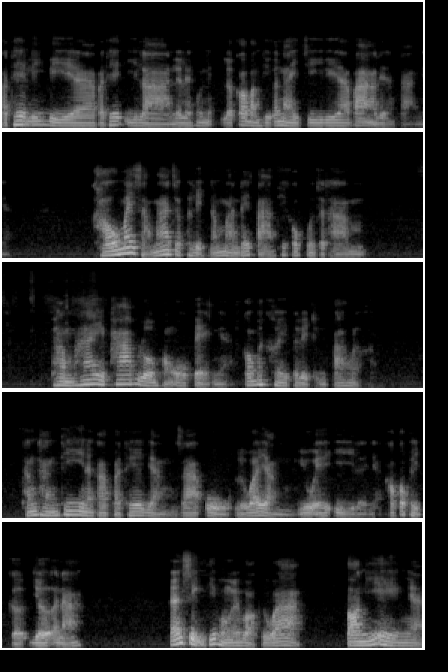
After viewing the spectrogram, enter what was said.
ประเทศลิเบีย ประเทศอิหร่านอะไรพวกนี้แล้วก็บางทีก็ไนจีเรียบ้างอะไรต่างๆ เนี่ยเขาไม่สามารถจะผลิตน้ำมันได้ตามที่เขาควรจะทำทำให้ภาพรวมของโอเปกเนี่ยก็ไม่เคยผลิตถึงเป้าหรอกครับ ทั้งทั้งที่นะครับประเทศอย่างซาอุหรือว่าอย่าง UAE เลยเนี่ยเขาก็ผลิตเกิดเยอะนะดังนั้นสิ่งที่ผมจะบอกคือว่า ตอนนี้เองเนี่ย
